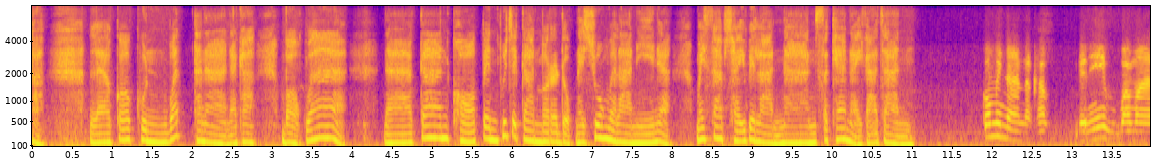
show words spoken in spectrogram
ค่ะ แล้วก็คุณวัฒนานะคะ บอกว่านะการขอเป็นผู้จัดการมรดกในช่วงเวลานี้เนี่ย ไม่ทราบใช้เวลานานสักแค่ไหนคะอาจารย์ ก็ไม่นานนะครับ เดี๋ยวนี้ประมาณ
